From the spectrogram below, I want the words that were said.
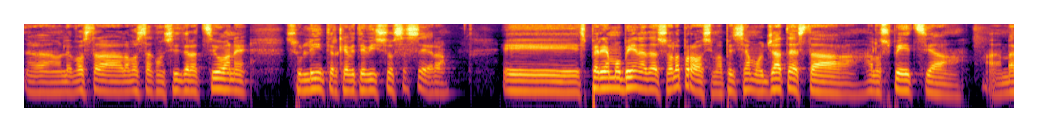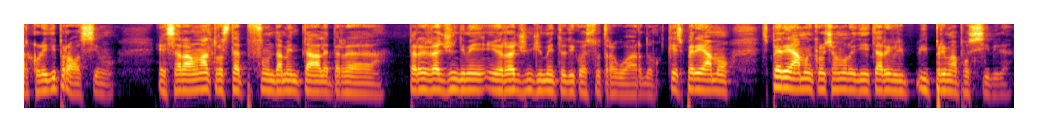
eh, la, vostra, la vostra considerazione sull'Inter che avete visto stasera e speriamo bene adesso alla prossima, pensiamo già a testa allo Spezia a mercoledì prossimo e sarà un altro step fondamentale per per il raggiungimento, il raggiungimento di questo traguardo, che speriamo, speriamo incrociamo le dita, arrivi il, il prima possibile.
